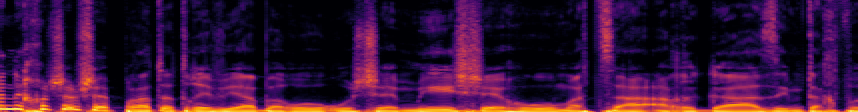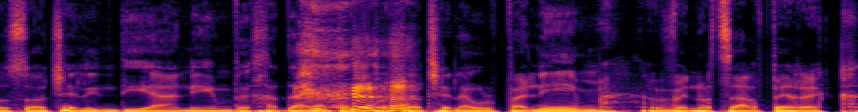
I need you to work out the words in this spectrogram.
אני חושב שפרט הטריוויה ברור הוא שמישהו מצא ארגז עם תחפושות של אינדיאנים בחדר התחפושות של האולפנים, ונוצר פרק.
